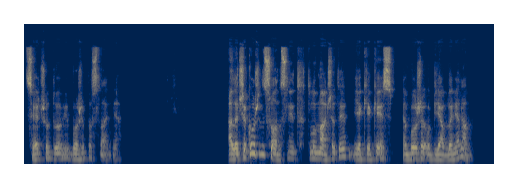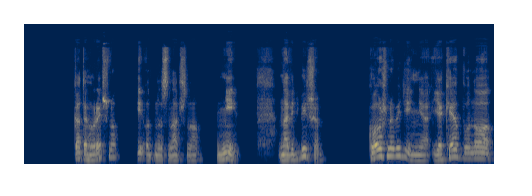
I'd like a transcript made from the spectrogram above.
Це чудові Божі послання. Але чи кожен сон слід тлумачити як якесь Боже об'явлення нам? Категорично і однозначно ні. Навіть більше. Кожне видіння, яке б воно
